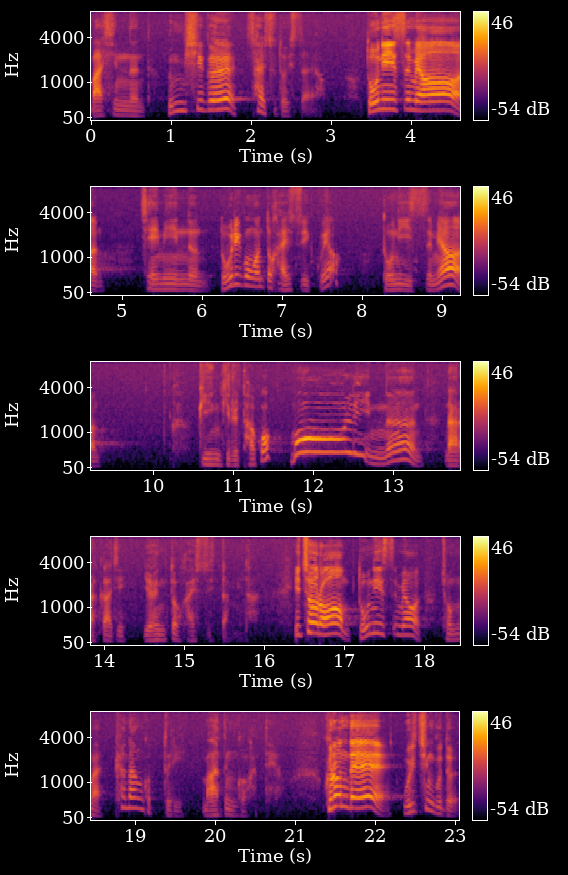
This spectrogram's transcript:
맛있는 음식을 살 수도 있어요. 돈이 있으면 재미있는 놀이공원도 갈 수 있고요. 돈이 있으면 비행기를 타고 멀리 있는 나라까지 여행도 갈 수 있답니다. 이처럼 돈이 있으면 정말 편한 것들이 많은 것 같아요. 그런데 우리 친구들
